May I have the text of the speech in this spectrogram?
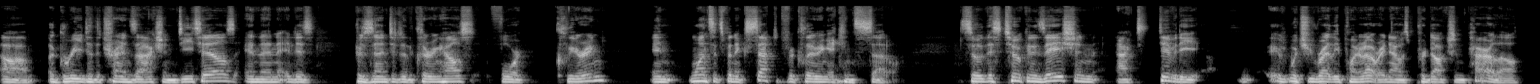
um, agree to the transaction details, and then it is presented to the clearinghouse for clearing. And once it's been accepted for clearing, it can settle. So this tokenization activity, which you rightly pointed out right now, is production parallel.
